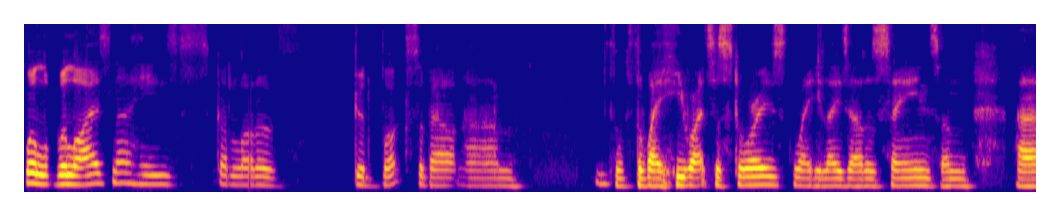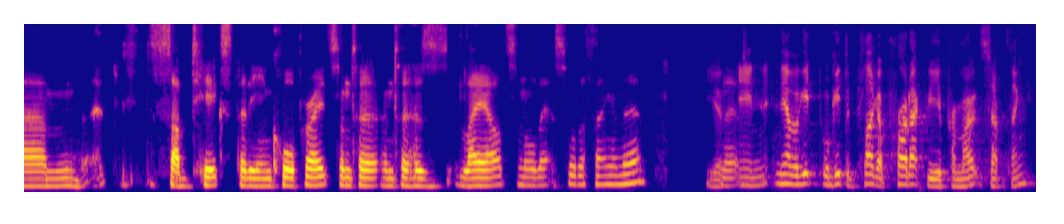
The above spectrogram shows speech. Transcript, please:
Will Will Eisner. He's got a lot of good books about um, the, the, way he writes his stories, the way he lays out his scenes, and um, subtext that he incorporates into into his layouts and all that sort of thing. And that. Yeah, and now we'll get we'll get to plug a product where you promote something.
